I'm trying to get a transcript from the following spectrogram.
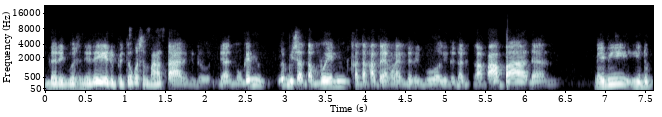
dari gue sendiri hidup itu kesempatan gitu. Dan mungkin lu bisa temuin kata-kata yang lain dari gue gitu. Dan nggak apa-apa. Dan maybe hidup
